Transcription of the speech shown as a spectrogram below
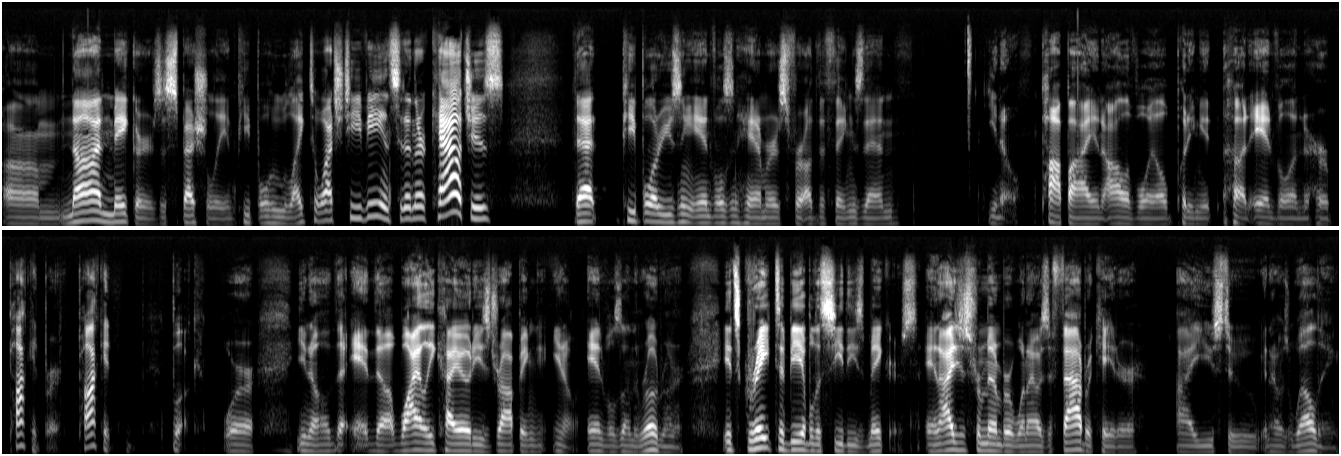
um, non-makers especially and people who like to watch tv and sit on their couches that people are using anvils and hammers for other things than you know Popeye and Olive Oyl, putting it an anvil into her pocket pocket book, or you know the eh, the wily coyotes dropping you know anvils on the Roadrunner. It's great to be able to see these makers, and I just remember when I was a fabricator, I used to and I was welding.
